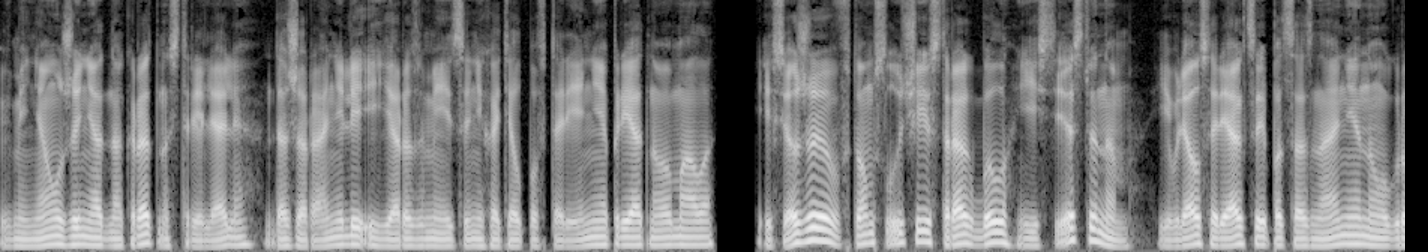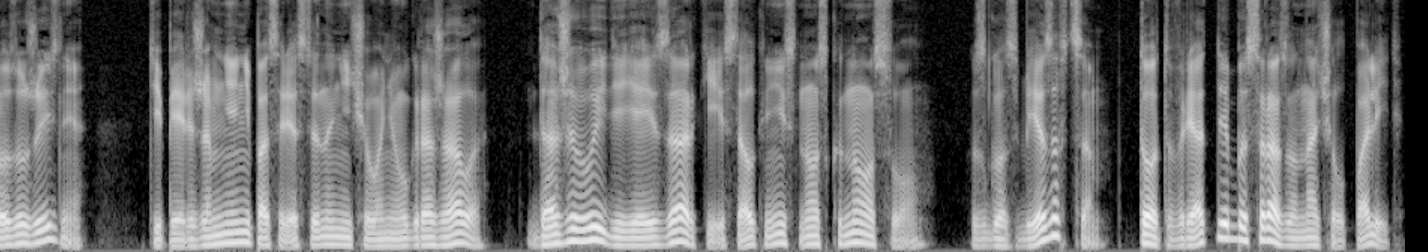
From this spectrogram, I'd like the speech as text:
В меня уже неоднократно стреляли, даже ранили, и я, разумеется, не хотел повторения приятного мало. И все же в том случае страх был естественным, являлся реакцией подсознания на угрозу жизни. Теперь же мне непосредственно ничего не угрожало. Даже выйдя я из арки и столкнись нос к носу с госбезовцем, тот вряд ли бы сразу начал палить.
